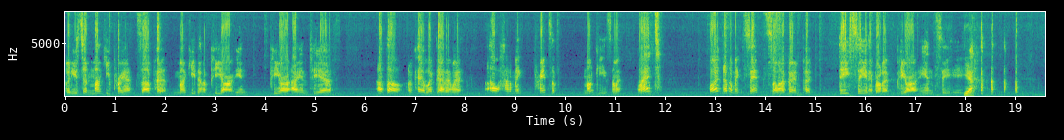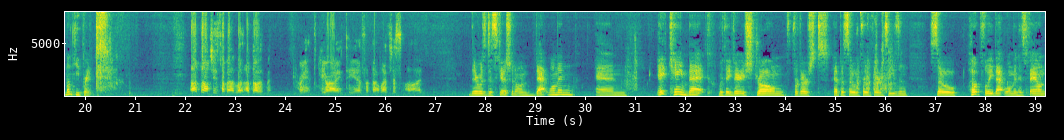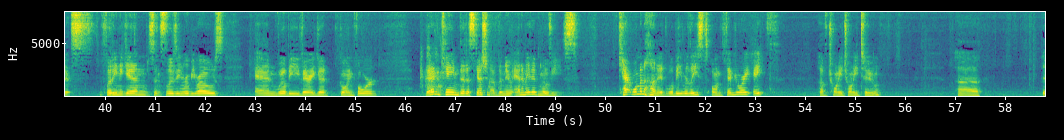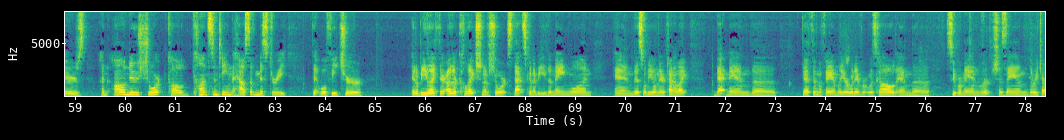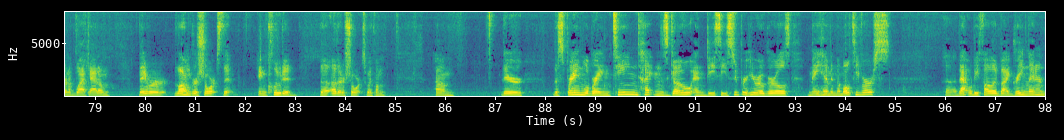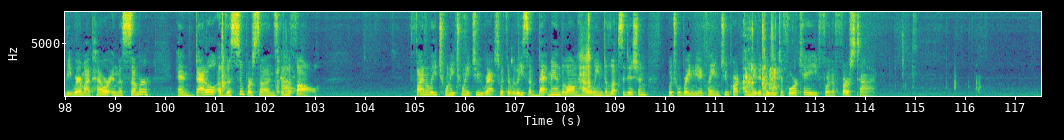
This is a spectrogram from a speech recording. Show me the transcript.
When you said monkey prints, I put monkey then a P R N P R I N T S. I thought, okay, I looked at it and went, oh, how to make prints of monkeys. I went, what? What? That don't make sense. So I put and put DC and it brought up P R N C E. Yeah. Monkey Prince. I thought you said about, I thought it print, P R I N T S. I thought that's just odd. There was discussion on Batwoman, and it came back with a very strong first episode for the third season. So hopefully, Batwoman has found its footing again since losing Ruby Rose, and will be very good going forward. Then came the discussion of the new animated movies. Catwoman Hunted will be released on February 8th of 2022. Uh, there's an all new short called Constantine, the House of Mystery that will feature. It'll be like their other collection of shorts. That's going to be the main one, and this will be on there, kind of like Batman, the Death in the Family, or whatever it was called, and the Superman, Shazam, The Return of Black Adam. They were longer shorts that included the other shorts with them. Um, they're, the spring will bring Teen Titans Go and DC Superhero Girls Mayhem in the Multiverse. Uh, that will be followed by Green Lantern Beware My Power in the summer and Battle of the Super Sons in the fall. Finally, 2022 wraps with the release of Batman The Long Halloween Deluxe Edition, which will bring the acclaimed two part animated movie to 4K for the first time.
